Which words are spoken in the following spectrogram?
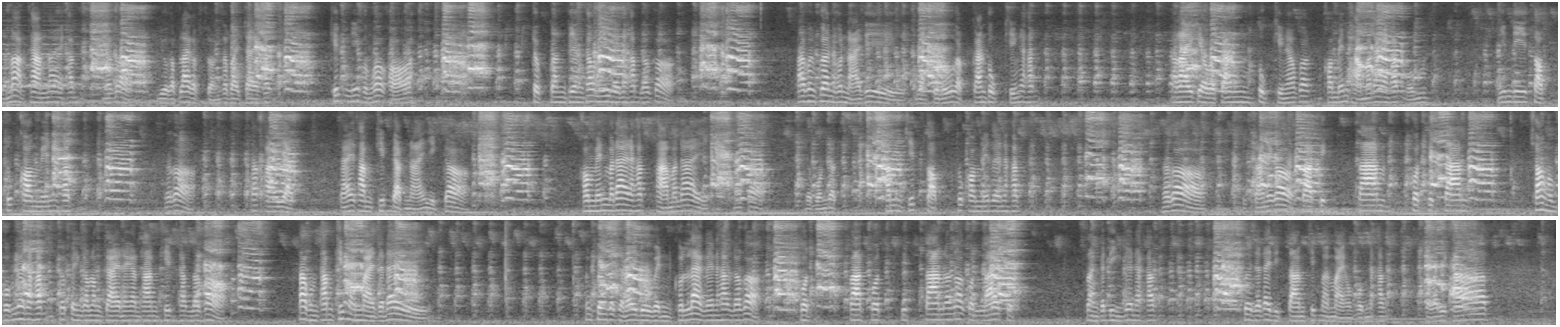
สามารถทำได้ครับ แล้วก็อยู่กับไร่กับสวนสบายใจครับ คลิปนี้ผมก็ขอ จบกันเพียงเท่านี้เลยนะครับ แล้วก็ถ้าเพื่อนๆ คนไหนที่อยากจะรู้กับการปลูกขิงนะครับ อะไรเกี่ยวกับการปลูกขิงครับก็คอมเมนต์ถามมาได้ครับ ผมยินดีตอบทุกคอมเมนต์ครับ แล้วก็ ถ้าใครอยากจะให้ทำคลิปแบบไหนอีกก็คอมเมนต์มาได้นะครับ ถามมาได้แล้วก็เดี๋ยวผมจะทำเป็นคลิปตอบทุกคอมเมนต์เลยนะครับ แล้วก็อีกครั้งนี้ก็ฝากติดตามกดติดตามช่องของผมด้วยนะครับ เพื่อเป็นกำลังใจในการทำคลิปครับ แล้วก็ถ้าผมทำคลิปใหม่ๆจะได้ เพื่อนๆก็จะได้ดูเป็นคนแรกเลยนะครับ แล้วก็กด ฝากกดติดตามแล้วก็กดไลค์กดสั่นกระดิ่งด้วยนะครับ เพื่อจะได้ติดตามคลิปใหม่ๆของผมนะครับ สวัสดีครับ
